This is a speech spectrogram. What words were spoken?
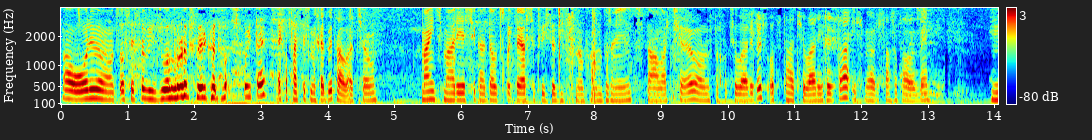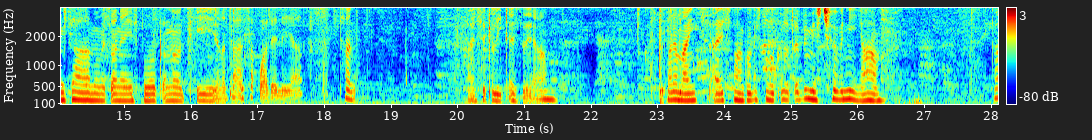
აა ორივე მოწოს ესე ვიზუალურად ვერ გადავწყვიტე. ეხლა ფასის მიხედვით ავარჩევ. მაინც მარიესი გადავწყვიტე ასეთ ვისე ვიცნობ ამ ბრენდს და ავარჩევ 45 ლარი ღირს 30 ლარი ღირს და ის მეორე სახელთავები მცა მომეწონა ის ბლოკნოტი რაღაცა საყვარელია თან აი ეს კლიტეზეა. მაგრამ მაინც აი ეს ვან გოგის ბლოკნოტები მირჩევნია. და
